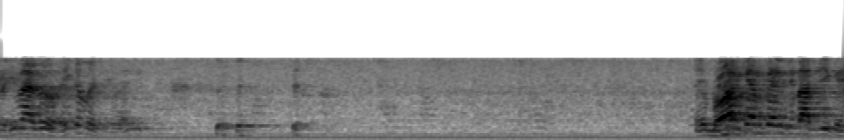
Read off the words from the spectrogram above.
પછી વાગો એ તો છે ભાઈ. એ બોર કેમ કહ્યું છે બાપજી કહે?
